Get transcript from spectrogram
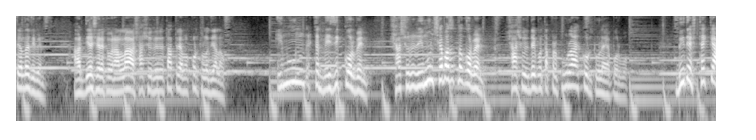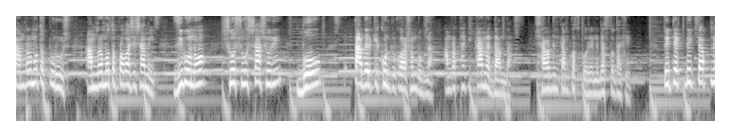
তেলটা দিবেন। আর দিয়ে সেরা করবেন আল্লাহ, শাশুড়ির তাড়াতাড়ি আমার কন্ট্রোল দিয়ে লাও এমন একটা ম্যাজিক করবেন। শাশুড়ির এমন সেবা যত্ন করবেন। শাশুড়ি দেখব তো আপনার পুরা কন্ট্রোলে পড়ব। বিদেশ থেকে আমরার মতো পুরুষ, আমরার মতো প্রবাসী স্বামী, জীবনও শ্বশুর, শাশুড়ি, বউ তাদেরকে কন্ট্রোল করা সম্ভব না। আমরা থাকি কামের দান্দা সারাদিন কামকাজ করে এনে ব্যস্ত থাকি। তো এই টেকনিকটা আপনি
